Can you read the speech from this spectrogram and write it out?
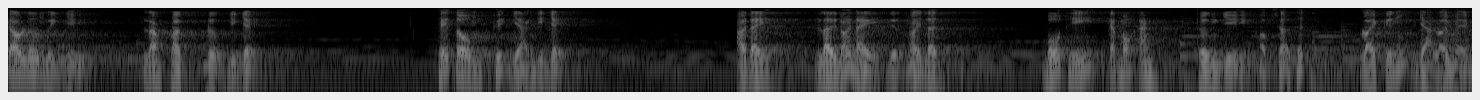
cao lương mỹ vị. Làm Phật được như vậy. Thế Tôn thuyết giảng như vậy. Ở đây, lời nói này được nói lên bố thí các món ăn thượng vị hợp sở thích loại cứng và loại mềm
